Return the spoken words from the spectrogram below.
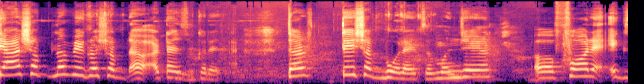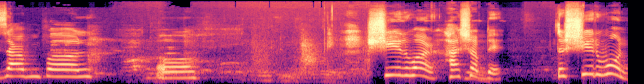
त्या शब्दला वेगळं शब्द अटॅच करायचं. तर ते शब्द बोलायचं. म्हणजे फॉर एक्झाम्पल शिरवळ हा शब्द आहे. तर शिरवून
